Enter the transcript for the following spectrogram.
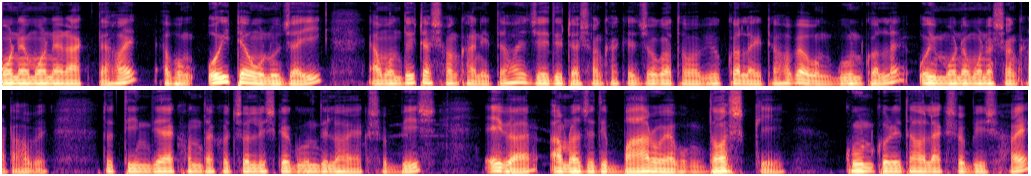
মনে মনে রাখতে হয় এবং ওইটা অনুযায়ী এমন দুইটা সংখ্যা নিতে হয়, যে দুইটা সংখ্যাকে যোগ অথবা বিয়োগ করলে এটা হবে এবং গুণ করলে ওই মনে মনে সংখ্যাটা হবে। তো তিন দিয়ে এখন দেখো চল্লিশকে গুণ দিলে হয় একশো বিশ। এইবার আমরা যদি বারো এবং দশকে গুণ করি তাহলে একশো বিশ হয়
